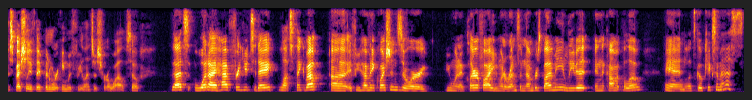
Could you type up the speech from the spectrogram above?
especially if they've been working with freelancers for a while. So that's what I have for you today. Lots to think about. Uh, if you have any questions or you want to clarify, you want to run some numbers by me, leave it in the comment below, and let's go kick some ass.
